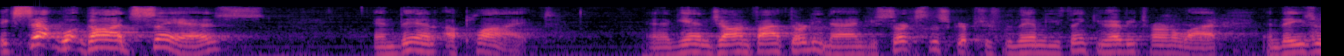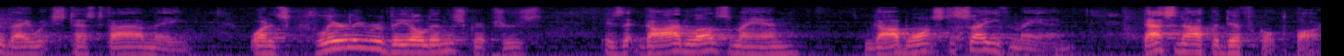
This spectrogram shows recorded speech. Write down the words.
Accept what God says and then apply it. And again, John 5:39, you search the scriptures for them you think you have eternal life, and these are they which testify of me. What is clearly revealed in the scriptures is that God loves man, God wants to save man. That's not the difficult part.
